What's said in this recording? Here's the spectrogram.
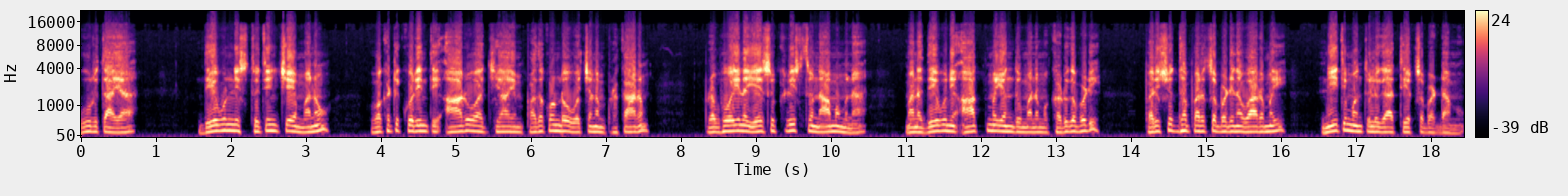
ఊరుతాయా? దేవుణ్ణి స్తుతించే మనం ఒకటి కొరింతి ఆరో అధ్యాయం పదకొండో వచనం ప్రకారం ప్రభు అయిన యేసుక్రీస్తు నామమున మన దేవుని ఆత్మయందు మనము కడుగబడి పరిశుద్ధపరచబడిన వారమై నీతిమంతులుగా తీర్చబడ్డాము.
